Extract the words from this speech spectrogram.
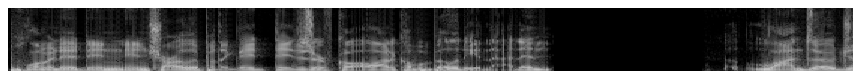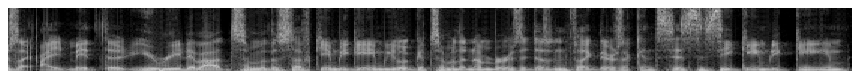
plummeted in in Charlotte, but like they they deserve a lot of culpability in that. And Lonzo, just like I made the, you read about some of the stuff game to game, you look at some of the numbers, it doesn't feel like there's a consistency game to game.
